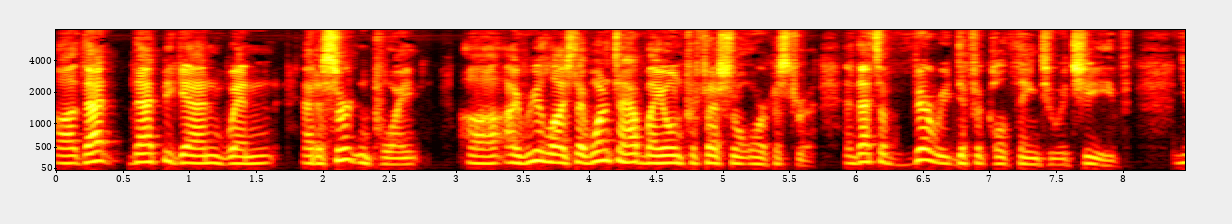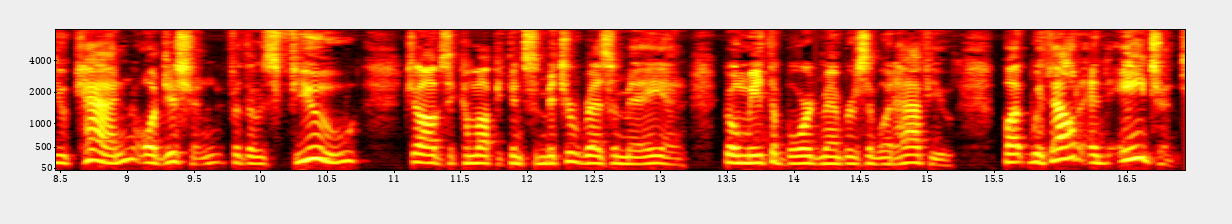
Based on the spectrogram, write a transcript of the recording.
uh, that that began when at a certain point uh, I realized I wanted to have my own professional orchestra. And that's a very difficult thing to achieve. You can audition for those few jobs that come up. You can submit your resume and go meet the board members and what have you. But without an agent,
